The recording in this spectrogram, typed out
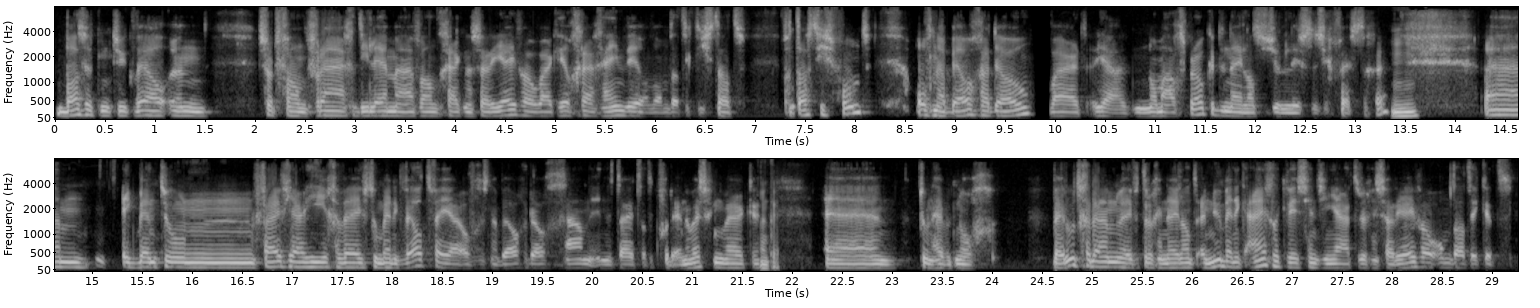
Was het natuurlijk wel een soort van vraag, dilemma van ga ik naar Sarajevo, waar ik heel graag heen wilde, omdat ik die stad fantastisch vond. Of naar Belgrado, waar het, ja, normaal gesproken de Nederlandse journalisten zich vestigen. Mm -hmm. um, ik ben toen vijf jaar hier geweest. Toen ben ik wel twee jaar overigens naar Belgrado gegaan. In de tijd dat ik voor de NOS ging werken. Okay. En toen heb ik nog Beirut gedaan, even terug in Nederland. En nu ben ik eigenlijk weer sinds een jaar terug in Sarajevo. Omdat ik het...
